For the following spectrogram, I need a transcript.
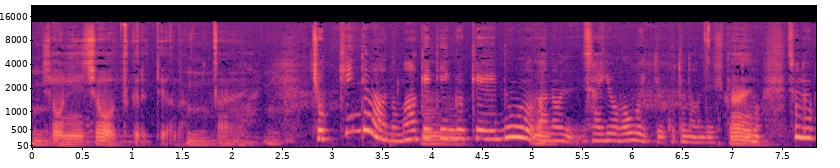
うん、承認書を作るっていうような。はい。直近ではあのマーケティング系の,、あの採用が多いということなんですけれども、はい、その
